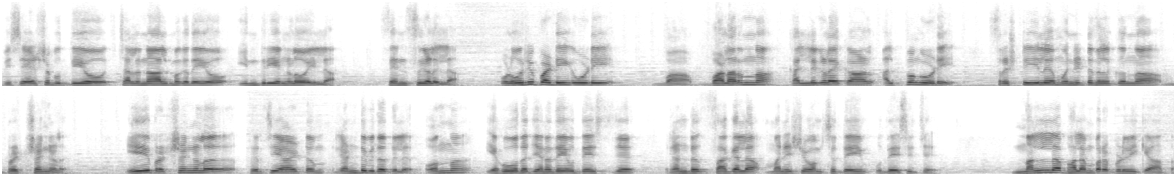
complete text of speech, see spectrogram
വിശേഷ ബുദ്ധിയോ ചലനാത്മകതയോ ഇന്ദ്രിയങ്ങളോ ഇല്ല. സെൻസുകളില്ല. അപ്പോൾ ഒരു പടി കൂടി വളർന്ന കല്ലുകളേക്കാൾ അല്പം കൂടി സൃഷ്ടിയിൽ മുന്നിട്ട് നിൽക്കുന്ന വൃക്ഷങ്ങൾ. ഈ വൃക്ഷങ്ങൾ തീർച്ചയായിട്ടും രണ്ട് വിധത്തിൽ. ഒന്ന് യഹൂദ ജനതയെ ഉദ്ദേശിച്ച് രണ്ട് സകല മനുഷ്യവംശത്തെയും ഉദ്ദേശിച്ച്. നല്ല ഫലം പുറപ്പെടുവിക്കാത്ത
